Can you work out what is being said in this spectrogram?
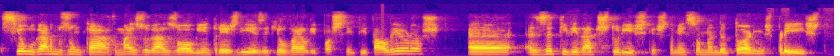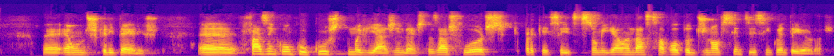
se alugarmos um carro mais o gasóleo em três dias, aquilo vai ali para os 100 e tal euros, as atividades turísticas também são mandatórias para isto, é um dos critérios. Uh, fazem com que o custo de uma viagem destas às flores, que para quem sair de São Miguel, andasse à volta dos 950 euros.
